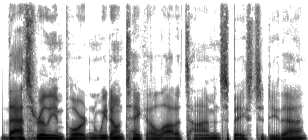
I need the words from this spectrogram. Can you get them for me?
That's really important. We don't take a lot of time and space to do that.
